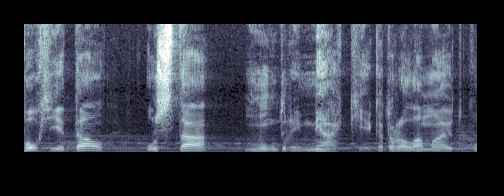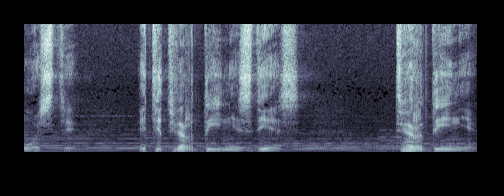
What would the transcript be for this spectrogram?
Бог ей дал уста мудрые, мягкие, которые ломают кости. Эти твердыни здесь, твердыни.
